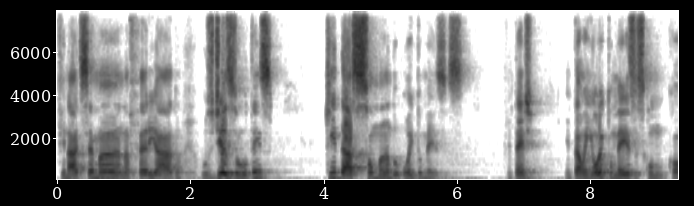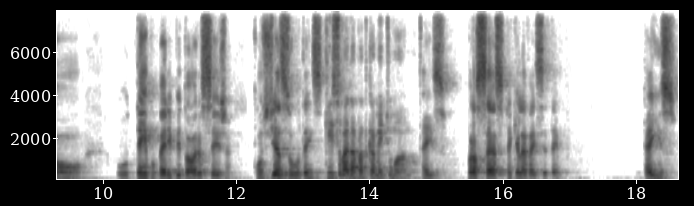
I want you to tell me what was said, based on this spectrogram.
finais de semana, feriado, os dias úteis, que dá somando oito meses. Entende? Então, em oito meses, com, com o tempo peripitório, ou seja, com os dias úteis, Que isso vai dar praticamente um ano. é isso. O processo tem que levar esse tempo. É isso.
